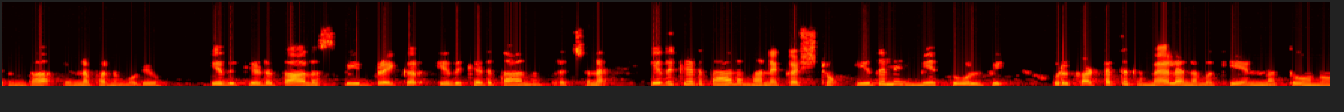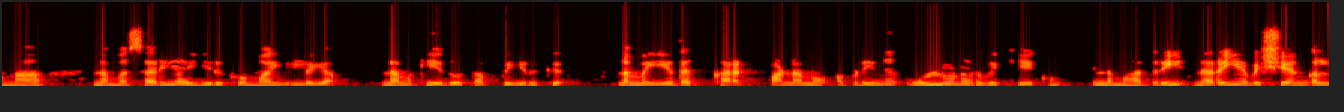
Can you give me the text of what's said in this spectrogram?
இருந்தால் என்ன பண்ண முடியும்? எதுக்கு எடுத்தாலும் ஸ்பீட் பிரேக்கர் எதுக்கு எடுத்தாலும் பிரச்சனை எதுக்கு எடுத்தாலும் மன கஷ்டம் எதுலேயுமே தோல்வி. ஒரு கட்டத்துக்கு மேலே நமக்கு என்ன தோணும்னா நம்ம சரியாக இருக்கோமா இல்லையா? நமக்கு ஏதோ தப்பு இருக்குது நம்ம எதை கரெக்ட் பண்ணணும் அப்படின்னு உள்ளுணர்வு கேட்கும் இந்த மாதிரி நிறைய விஷயங்கள்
